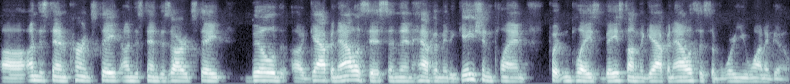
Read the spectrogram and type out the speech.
uh, understand current state, understand desired state, build a gap analysis, and then have a mitigation plan put in place based on the gap analysis of where you want to go.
